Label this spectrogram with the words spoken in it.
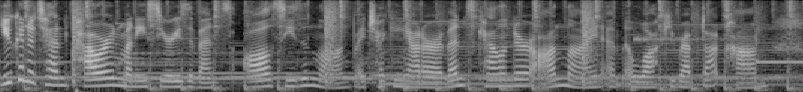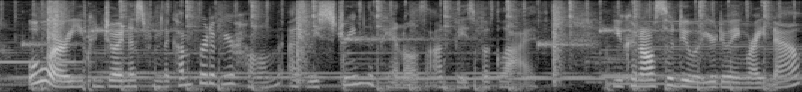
You can attend Power and Money series events all season long by checking out our events calendar online at milwaukeerep.com, or you can join us from the comfort of your home as we stream the panels on Facebook Live. You can also do what you're doing right now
